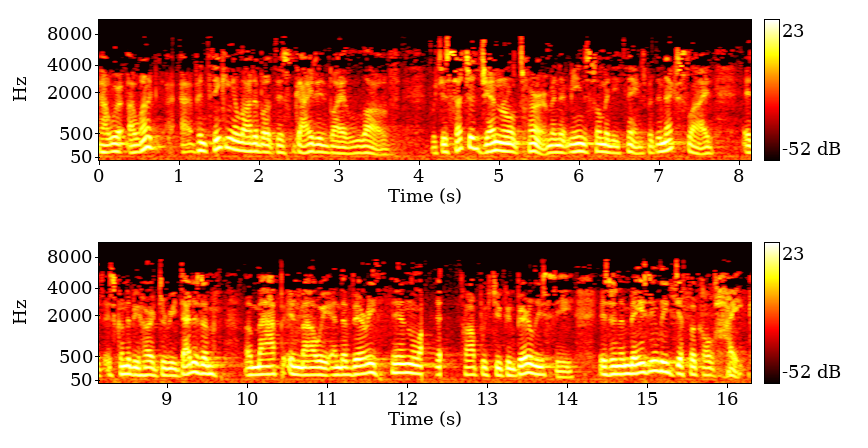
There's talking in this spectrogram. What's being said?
Now, I want to. I've been thinking a lot about this guided by love, which is such a general term, and it means so many things. But the next slide, it, it's going to be hard to read. That is a, a map in Maui, and the very thin line at the top, which you can barely see, is an amazingly difficult hike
